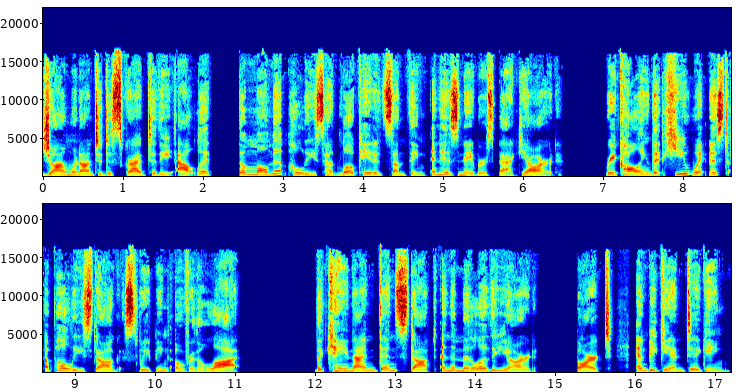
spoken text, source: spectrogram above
John went on to describe to the outlet the moment police had located something in his neighbor's backyard, recalling that he witnessed a police dog sweeping over the lot. The canine then stopped in the middle of the yard, barked, and began digging,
